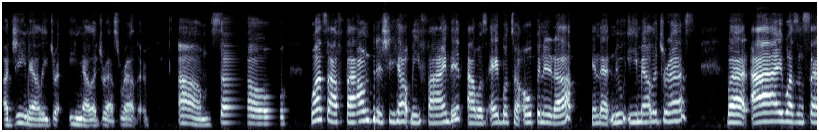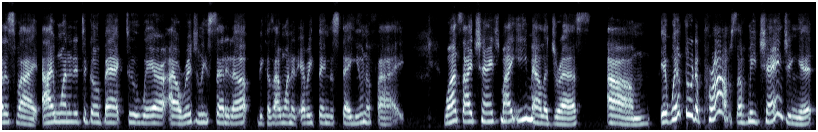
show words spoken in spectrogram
a Gmail email address rather. Um, so once I found it and she helped me find it, I was able to open it up in that new email address. But I wasn't satisfied. I wanted it to go back to where I originally set it up because I wanted everything to stay unified. Once I changed my email address, um, it went through the prompts of me changing it,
